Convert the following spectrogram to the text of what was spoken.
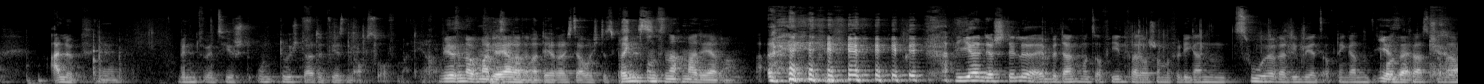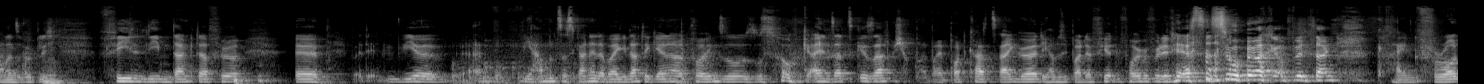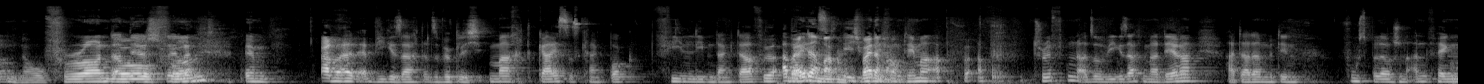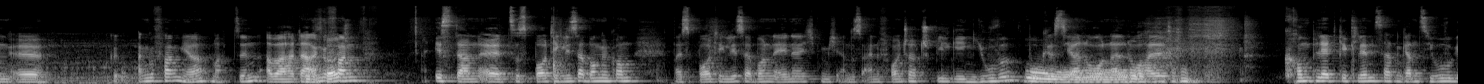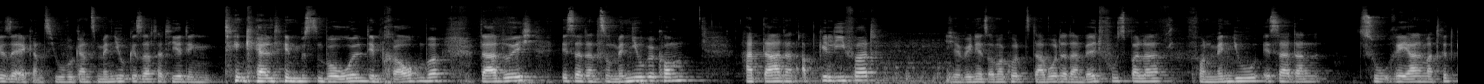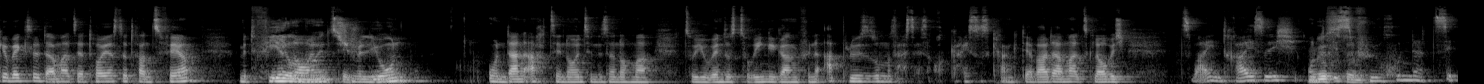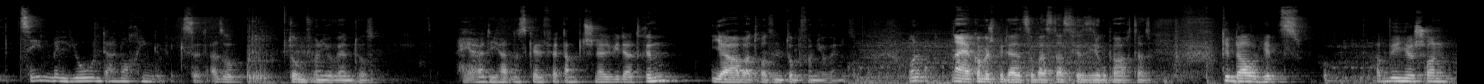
Alle. Ja. Wenn es hier durchstartet, wir sind auch so auf Madeira. Wir sind auf Wir sind Madeira. auf. Madeira, ich sage euch das, Bringt uns nach Madeira. Hier an der Stelle äh, bedanken wir uns auf jeden Fall auch schon mal für die ganzen Zuhörer, die wir jetzt auf den ganzen Podcast schon haben. Also wirklich vielen lieben Dank dafür. Äh, wir, äh, wir haben uns das gar nicht dabei gedacht. Der Gerner hat vorhin so, so, so einen geilen Satz gesagt. Ich habe mal bei Podcasts reingehört, die haben sich bei der vierten Folge für den ersten Zuhörer bedankt. Kein Front, no front an No der Stelle. Ähm, aber äh, wie gesagt, also wirklich macht geisteskrank Bock. Vielen lieben Dank dafür. Aber Weitermachen, Jetzt, ich weitermachen. vom Thema ab, abdriften. Also wie gesagt, Madeira hat da dann mit den fußballerischen Anfängen äh, ge- angefangen, ja, macht Sinn, aber hat da Gutes angefangen, ist dann äh, zu Sporting Lissabon gekommen. Bei Sporting Lissabon erinnere ich mich an das eine Freundschaftsspiel gegen Juve, wo Oh. Cristiano Ronaldo halt komplett geglänzt hat und ganz Juve gesagt, äh, ganz Juve, ganz Menu gesagt hat, hier, den, den Kerl, den müssen wir holen, den brauchen wir. Dadurch ist er dann zum Menu gekommen, hat da dann abgeliefert. Ich erwähne jetzt auch mal kurz, da wurde er dann Weltfußballer. Von Menu ist er dann zu Real Madrid gewechselt, damals der teuerste Transfer mit 94 94 Millionen. Und dann 18, 19 ist er nochmal zu Juventus Turin gegangen für eine Ablösesumme. Das heißt, er ist auch geisteskrank. Der war damals, glaube ich, 32 und Müsste. ist für 117 Millionen da noch hingewechselt. Also, Dumm von Juventus. ja, die hatten das Geld verdammt schnell wieder drin. Ja, aber trotzdem dumm von Juventus. Und naja, kommen wir später dazu, was das für sie gebracht hat. Genau, jetzt haben wir hier schon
